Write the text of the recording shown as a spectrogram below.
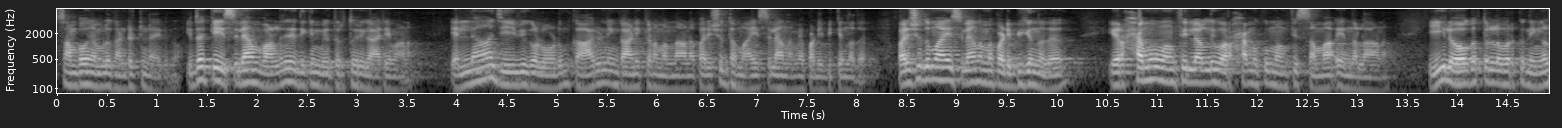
സംഭവം നമ്മൾ കണ്ടിട്ടുണ്ടായിരുന്നു. ഇതൊക്കെ ഇസ്ലാം വളരെയധികം എതിർത്തൊരു കാര്യമാണ്. എല്ലാ ജീവികളോടും കാരുണ്യം കാണിക്കണമെന്നാണ് പരിശുദ്ധമായ ഇസ്ലാം നമ്മെ പഠിപ്പിക്കുന്നത്. പരിശുദ്ധമായ ഇസ്ലാം നമ്മെ പഠിപ്പിക്കുന്നത് ഇർഹമു മംഫിൽ അള്ളി വർഹമുക്കും മംഫി സമ എന്നുള്ളതാണ്. ഈ ലോകത്തുള്ളവർക്ക് നിങ്ങൾ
